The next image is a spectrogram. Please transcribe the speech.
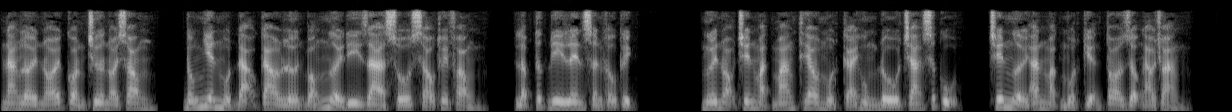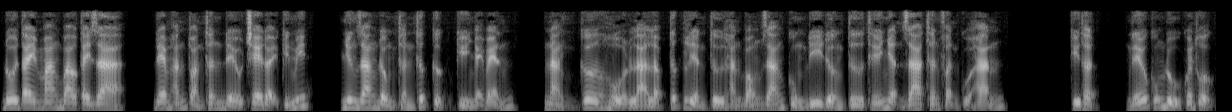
Nàng lời nói còn chưa nói xong, đồng nhiên một đạo cao lớn bóng người đi ra số 6 thuê phòng, lập tức đi lên sân khấu kịch. Người nọ trên mặt mang theo một cái hùng đồ trang sức cụ, trên người ăn mặc một kiện to rộng áo choàng, đôi tay mang bao tay ra, đem hắn toàn thân đều che đậy kín mít, nhưng Giang Đồng thần thức cực kỳ nhạy bén, nàng cơ hồ là lập tức liền từ hắn bóng dáng cùng đi đường tư thế nhận ra thân phận của hắn. Kỳ thật, nếu cũng đủ quen thuộc,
